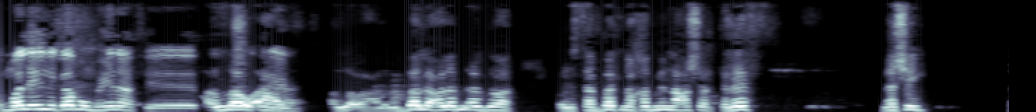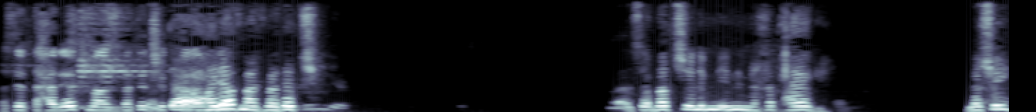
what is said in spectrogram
أمال إيه اللي جابهم هنا في الله أعلم يعني؟ الله أعلم. اتبلع على ابن الأرض ثبتنا خد منا 10000 ماشي؟ بس التحريات ما أثبتتش الكلام. حاجات ما أثبتتش. ما أثبتش إن ابني ابني خد حاجة. ماشي؟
